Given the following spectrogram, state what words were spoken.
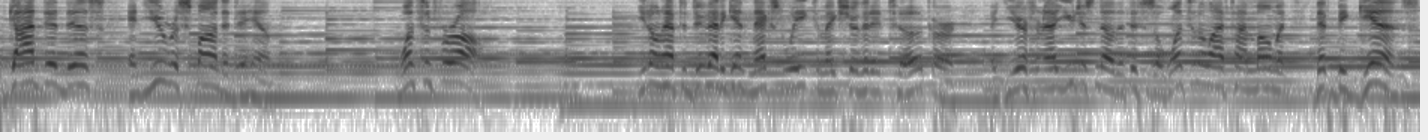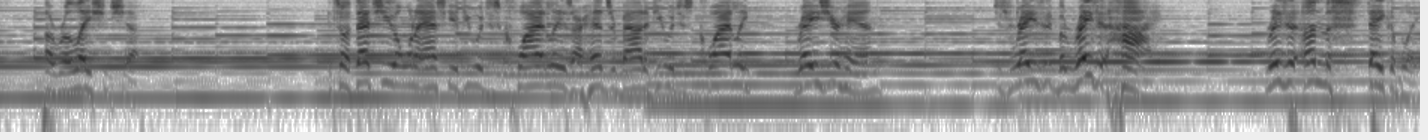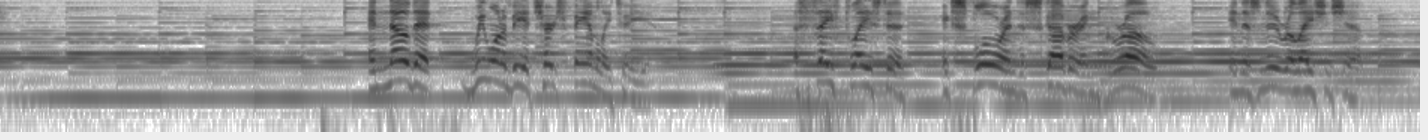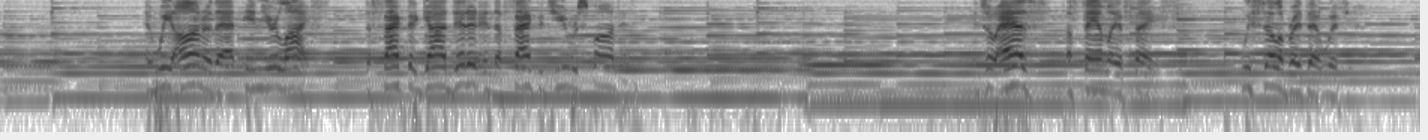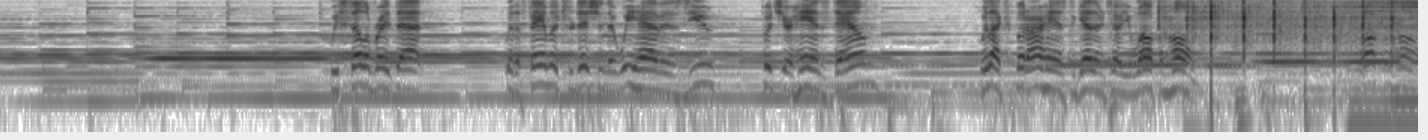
God did this, and you responded to Him once and for all. You don't have to do that again next week to make sure that it took or a year from now. You just know that this is a once in a lifetime moment that begins a relationship. And so, if that's you, I want to ask you if you would just quietly, as our heads are bowed, if you would just quietly raise your hand. Just raise it, but raise it high. Raise it unmistakably. And know that we want to be a church family to you, a safe place to explore and discover and grow in this new relationship. And we honor that in your life the fact that God did it and the fact that you responded. And so, as a family of faith, we celebrate that with you. We celebrate that with a family tradition that we have is you put your hands down. We like to put our hands together and tell you, Welcome home. Welcome home.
